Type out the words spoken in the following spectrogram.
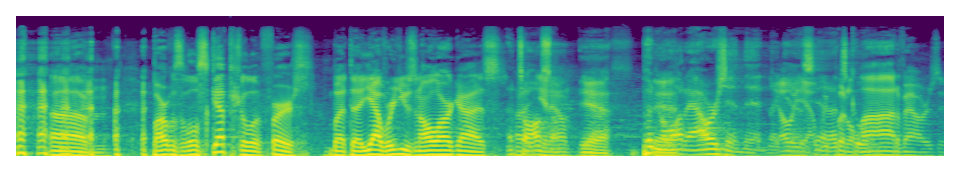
Um, Bart was a little skeptical at first, but uh, yeah, we're using all our guys. That's uh, You awesome. know. Yeah. Putting yeah. a lot of hours in then. I Oh yeah, guess. we that's put a lot of hours in.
